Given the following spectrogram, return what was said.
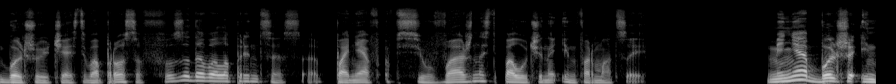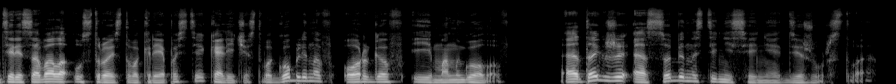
Большую часть вопросов задавала принцесса, поняв всю важность полученной информации. Меня больше интересовало устройство крепости, количество гоблинов, оргов и монголов, а также особенности несения дежурства.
